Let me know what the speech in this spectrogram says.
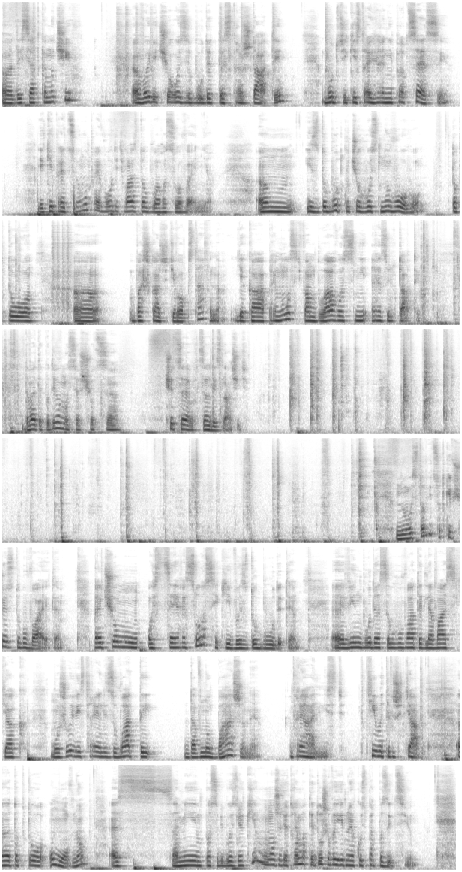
Е, Десятка мечів. Е, Ви від чогось будете страждати, будуть якісь тригерні процеси, які при цьому приводять вас до благословення ем, і здобутку чогось нового. Тобто е, важка життєва обставина, яка приносить вам благосні результати. Давайте подивимося, що це, що це взагалі значить. Ну, ви 100% щось здобуваєте. Причому ось цей ресурс, який ви здобудете, е, він буде слугувати для вас як можливість реалізувати давно бажане в реальність, втілити в життя. Е, Тобто, умовно, е, самі по собі близнюки можуть отримати дуже вигідну якусь пропозицію.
